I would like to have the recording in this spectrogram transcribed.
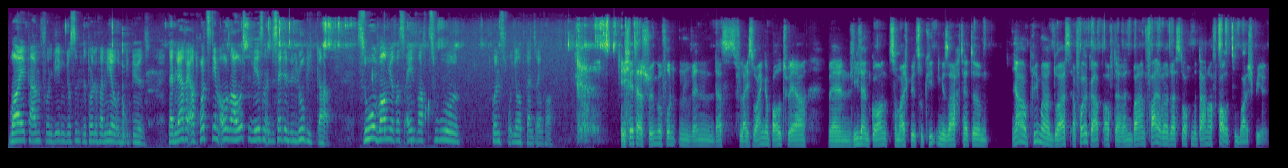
Wahlkampf von wegen, wir sind eine tolle Familie und gedöns. dann wäre er trotzdem außer Haus gewesen und es hätte eine Logik gehabt. So war mir das einfach zu konstruiert, ganz einfach. Ich hätte es schön gefunden, wenn das vielleicht so eingebaut wäre, wenn Leland Gaunt zum Beispiel zu Keaton gesagt hätte, ja, prima, du hast Erfolg gehabt auf der Rennbahn, feiere das doch mit deiner Frau zum Beispiel.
